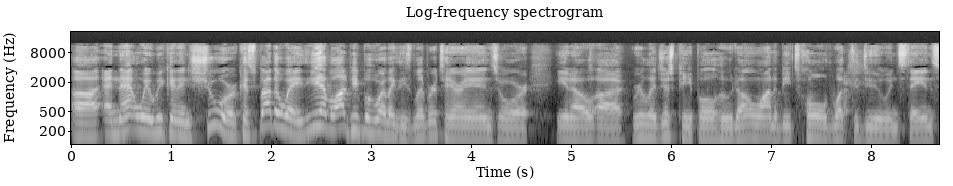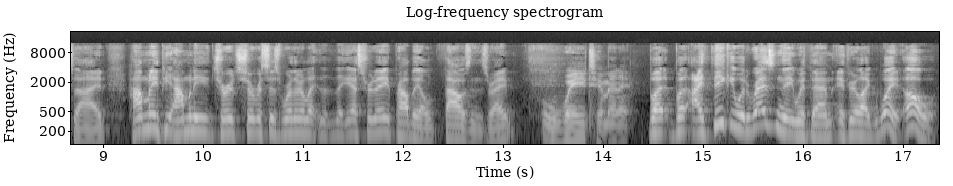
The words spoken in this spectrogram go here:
Uh, and that way we can ensure, because by the way, you have a lot of people who are like these libertarians or, you know, uh, religious people who don't want to be told what to do and stay inside. How many, how many church services were there yesterday? Probably thousands, right? Way too many. But but I think it would resonate with them if you're like, wait, oh,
